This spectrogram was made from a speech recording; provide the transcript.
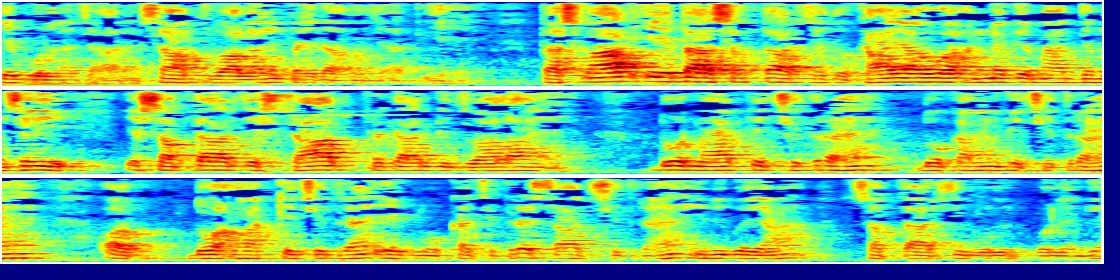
ये बोलना चाह रहे हैं। सात ज्वालाएँ पैदा हो जाती है। तस्मात एता सप्ताह तो खाया हुआ अन्न के माध्यम से ही ये सप्ताह सात प्रकार की ज्वालाएँ दो नाक के छिद्र हैं दो कान के छिद्र हैं और दो आँख के छिद्र हैं एक मुख का छिद्र है सात छिद्र हैं इन्हीं को यहाँ सप्तार्थी बोल, बोलेंगे।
